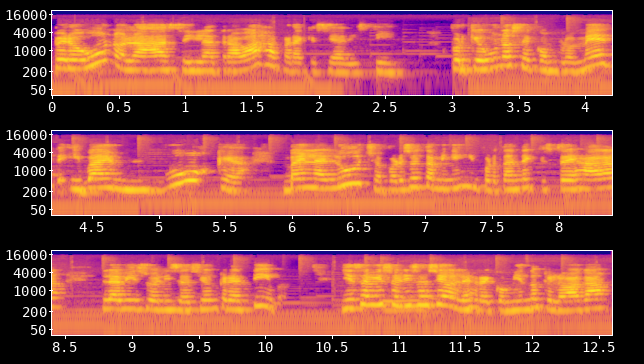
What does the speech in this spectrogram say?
pero uno la hace y la trabaja para que sea distinta, porque uno se compromete y va en búsqueda, va en la lucha, por eso también es importante que ustedes hagan la visualización creativa. Y esa visualización les recomiendo que lo hagan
